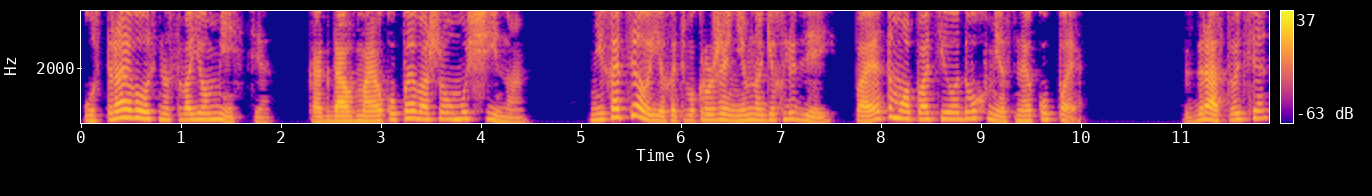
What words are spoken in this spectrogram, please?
устраивалась на своем месте, когда в мое купе вошел мужчина. Не хотела ехать в окружении многих людей, поэтому оплатила двухместное купе. Здравствуйте,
